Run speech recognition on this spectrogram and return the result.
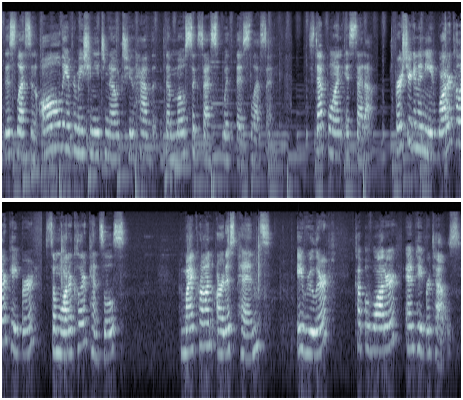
this lesson, all the information you need to know to have the most success with this lesson. Step one is set up. First you're going to need watercolor paper, some watercolor pencils, Micron artist pens, a ruler, cup of water, and paper towels.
